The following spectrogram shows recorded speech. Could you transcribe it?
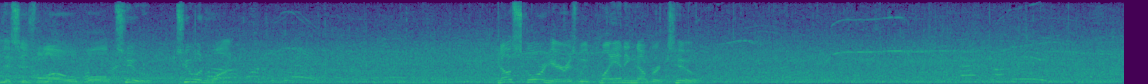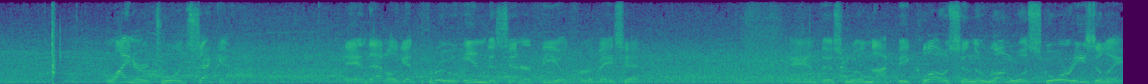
This is low, ball two. Two and one. No score here as we play inning number two. Liner towards second. And that'll get through into center field for a base hit. And this will not be close, and the run will score easily.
